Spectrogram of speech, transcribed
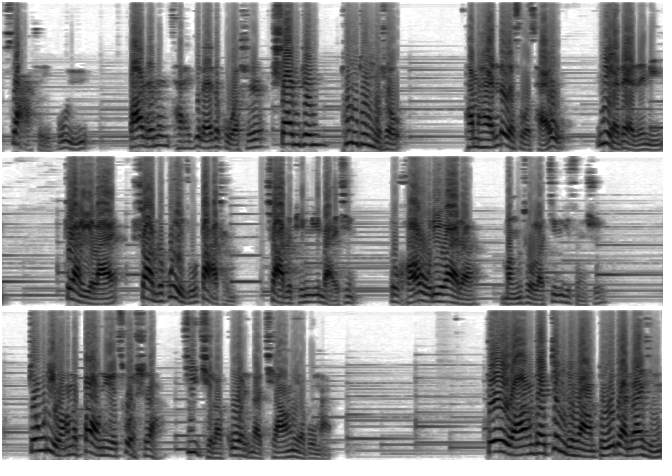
下水捕鱼，把人们采集来的果实、山珍通通没收。他们还勒索财物，虐待人民。这样一来，上至贵族大臣，下至平民百姓，都毫无例外地蒙受了经济损失。周厉王的暴虐措施啊，激起了国人的强烈不满。周厉王在政治上独断专行，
